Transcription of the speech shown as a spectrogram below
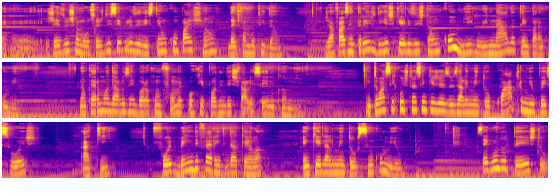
É, Jesus chamou seus discípulos e disse: Tenham compaixão desta multidão. Já fazem três dias que eles estão comigo e nada têm para comer. Não quero mandá-los embora com fome porque podem desfalecer no caminho. Então, a circunstância em que Jesus alimentou 4 mil pessoas aqui foi bem diferente daquela em que ele alimentou 5 mil. Segundo o texto,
